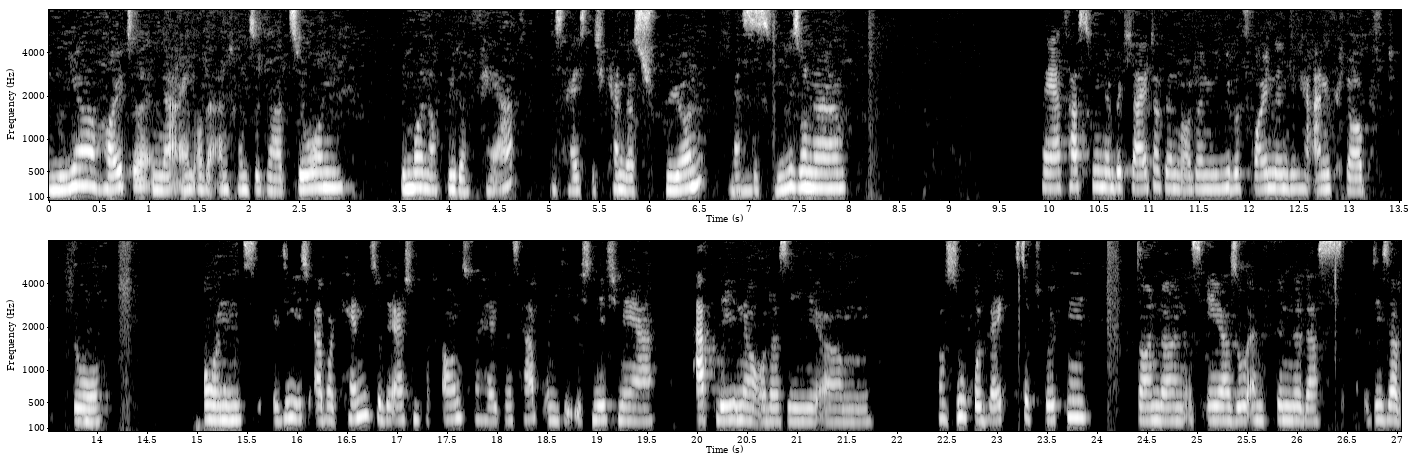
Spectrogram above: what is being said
mir heute in der einen oder anderen Situation immer noch widerfährt. Das heißt, ich kann das spüren. Das mhm. ist wie so eine, naja, fast wie eine Begleiterin oder eine liebe Freundin, die hier anklopft. So. Und die ich aber kenne, zu der ich ein Vertrauensverhältnis habe und die ich nicht mehr ablehne oder sie ähm, versuche wegzudrücken, sondern es eher so empfinde, dass dieser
